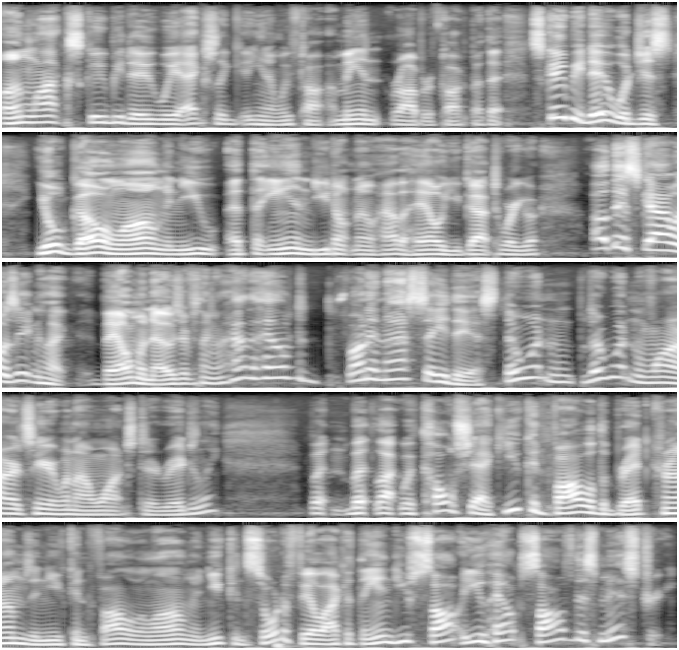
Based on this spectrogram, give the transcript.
unlike Scooby Doo, we actually, you know, we've talked, me and Robert have talked about that. Scooby Doo would just, you'll go along and you, at the end, you don't know how the hell you got to where you are. Oh, this guy was eating like Velma knows everything. How the hell did, why didn't I see this? There wasn't, there wasn't wires here when I watched it originally. But, but like with Kolchak, you can follow the breadcrumbs and you can follow along and you can sort of feel like at the end you saw, you helped solve this mystery.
